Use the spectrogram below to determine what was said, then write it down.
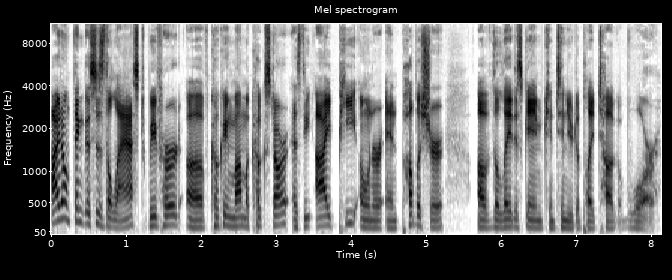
I don't think this is the last we've heard of Cooking Mama Cookstar as the IP owner and publisher of the latest game continue to play tug of war.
